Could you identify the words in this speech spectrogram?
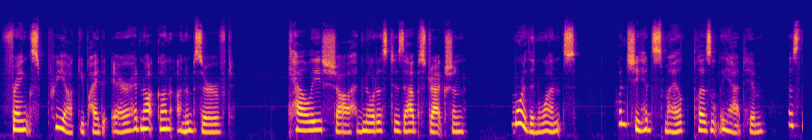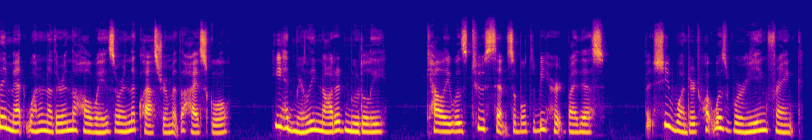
Frank's preoccupied air had not gone unobserved. Callie Shaw had noticed his abstraction more than once, when she had smiled pleasantly at him as they met one another in the hallways or in the classroom at the high school. He had merely nodded moodily. Callie was too sensible to be hurt by this, but she wondered what was worrying Frank.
